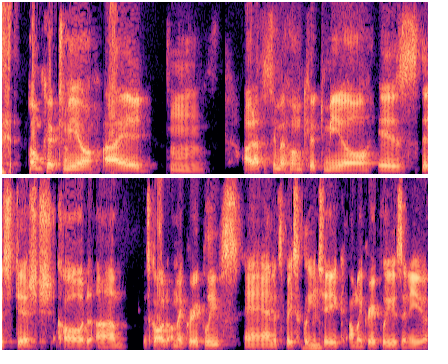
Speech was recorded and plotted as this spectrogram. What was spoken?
home cooked meal, I hmm. I'd have to say my home cooked meal is this dish called um, it's called on my grape leaves, and it's basically mm-hmm. you take on my grape leaves and you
